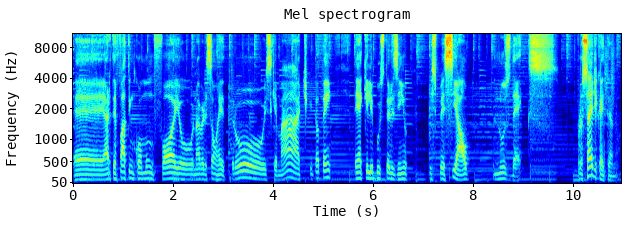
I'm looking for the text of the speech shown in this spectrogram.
é, artefato em comum foil na versão retrô, esquemática. Então tem, tem aquele boosterzinho especial nos decks. Procede, Caetano?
